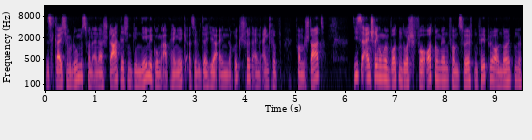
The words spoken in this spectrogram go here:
des gleichen Volumens von einer staatlichen Genehmigung abhängig, also wieder hier ein Rückschritt, ein Eingriff vom Staat. Diese Einschränkungen wurden durch Verordnungen vom 12. Februar und 9.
